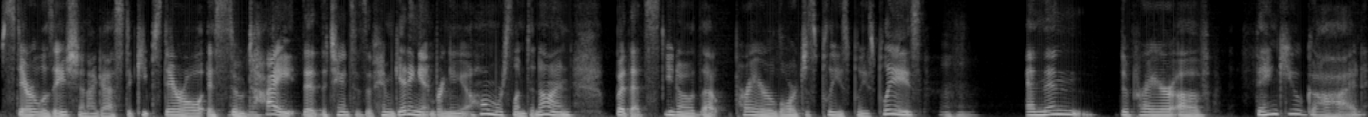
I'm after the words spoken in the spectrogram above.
sterilization i guess to keep sterile is so mm-hmm. tight that the chances of him getting it and bringing it home were slim to none but that's you know that prayer lord just please please please mm-hmm. and then the prayer of thank you god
